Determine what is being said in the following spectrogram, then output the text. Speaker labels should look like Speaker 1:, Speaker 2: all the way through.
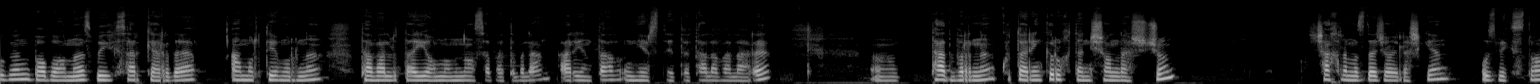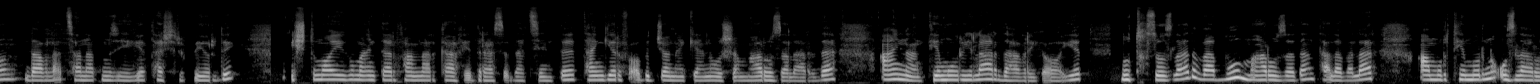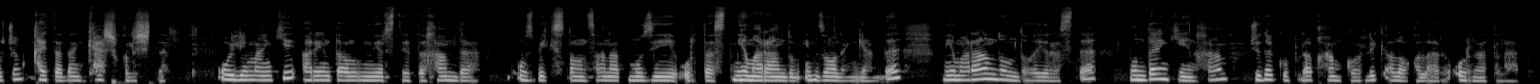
Speaker 1: bugun bobomiz buyuk sarkarda amir temurni tavallud ayyomi munosabati bilan oriental universiteti talabalari e, tadbirni ko'tarinki ruhda nishonlash uchun shahrimizda joylashgan o'zbekiston davlat san'at muzeyiga tashrif buyurdik. Ijtimoiy gumanitar fanlar kafedrasi dotsenti tangirov obidjon akani o'sha ma'ruzalarida aynan temuriylar davriga oid nutq so'zladi va bu ma'ruzadan talabalar amir temurni o'zlari uchun qaytadan kashf qilishdi. O'ylaymanki oriental universiteti hamda o'zbekiston san'at muzeyi o'rtasida memorandum imzolanganda memorandum doirasida bundan keyin ham juda ko'plab hamkorlik aloqalari o'rnatiladi.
